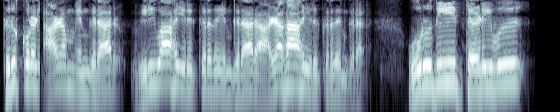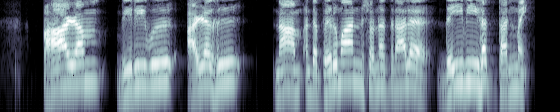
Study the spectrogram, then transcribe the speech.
திருக்குறள் ஆழம் என்கிறார் விரிவாக இருக்கிறது என்கிறார் அழகாக இருக்கிறது என்கிறார். உறுதி தெளிவு ஆழம் விரிவு அழகு நாம் அந்த பெருமான் சொன்னதுனால தெய்வீக தன்மை.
